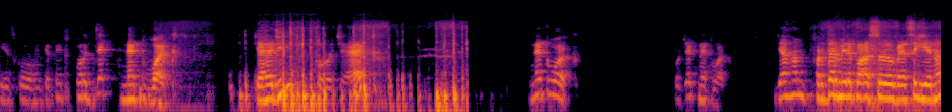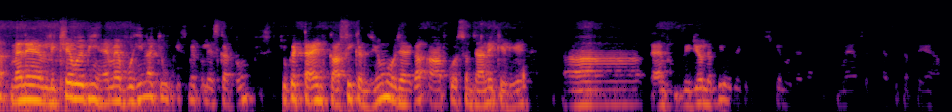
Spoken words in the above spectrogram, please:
इसको हम कहते हैं प्रोजेक्ट नेटवर्क क्या है जी? प्रोजेक्ट नेटवर्क प्रोजेक्ट नेटवर्क या हम फर्दर मेरे पास वैसे ही है ना, मैंने लिखे हुए भी हैं, मैं वही ना क्यों इसमें प्लेस कर दूँ, क्योंकि टाइम काफ़ी कंज्यूम हो जाएगा आपको समझाने के लिए। टाइम वीडियो लंबी हो जाएगी तो मुश्किल हो जाएगा। मैं ऐसे करते हैं हम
